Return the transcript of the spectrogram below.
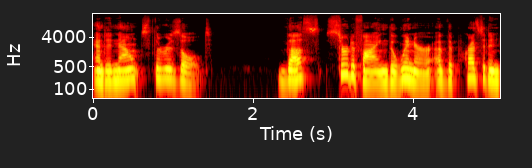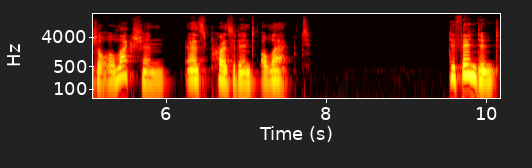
and announce the result, thus certifying the winner of the presidential election as President elect. Defendant,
